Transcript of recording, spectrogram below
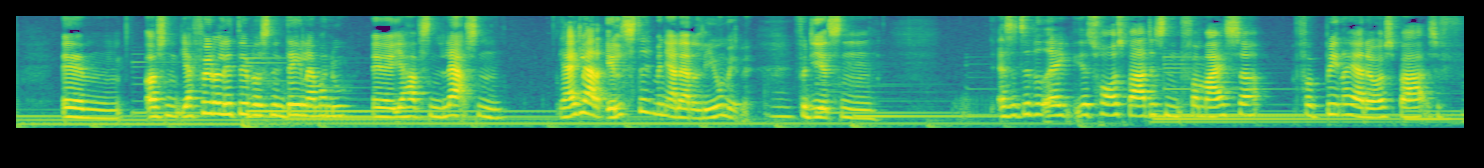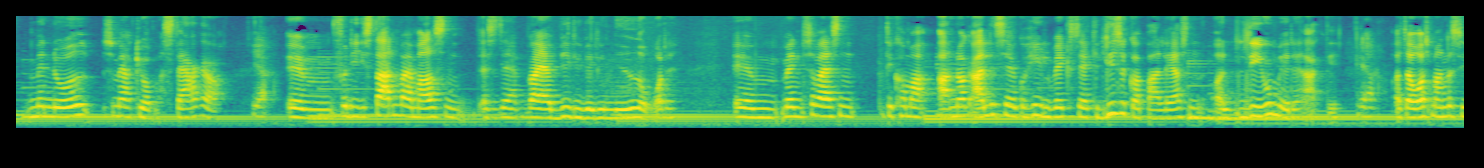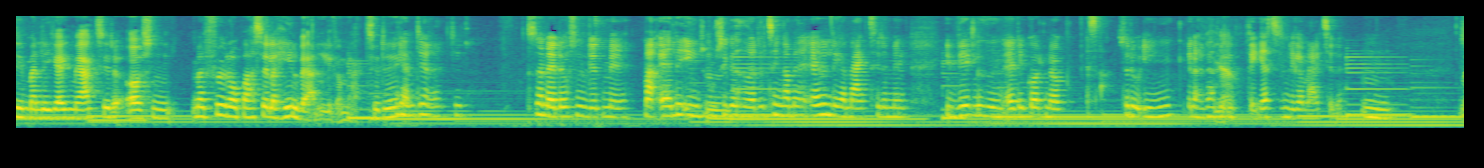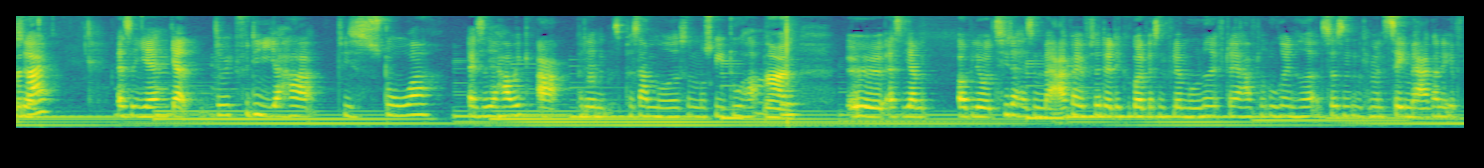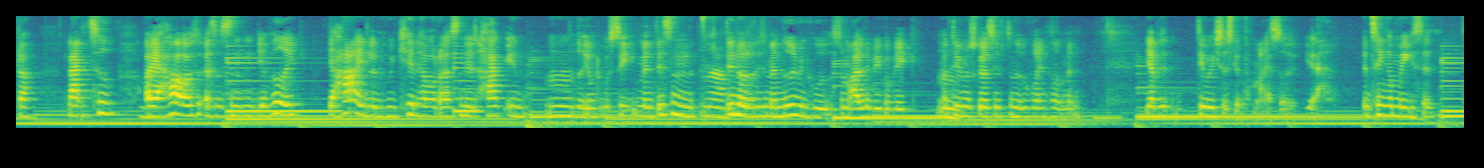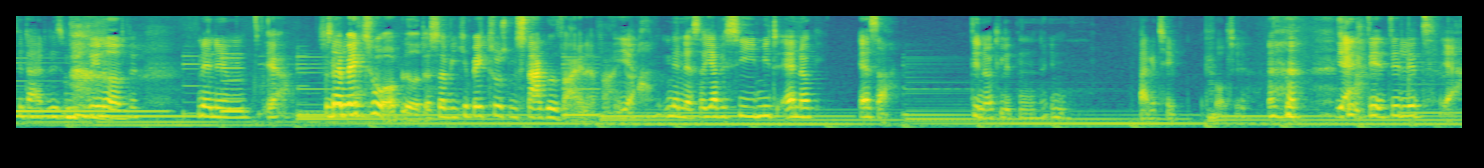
Øhm, og sådan, jeg føler lidt, det er blevet sådan en del af mig nu. Øh, jeg har sådan lært sådan, jeg har ikke lært at elske det, men jeg har lært at leve med det. Mm. Fordi at sådan, altså det ved jeg ikke, jeg tror også bare, det er sådan, for mig så forbinder jeg det også bare med noget, som jeg har gjort mig stærkere. Ja. Øhm, fordi i starten var jeg meget sådan, altså der var jeg virkelig, virkelig nede over det. Øhm, men så var jeg sådan, det kommer nok aldrig til at gå helt væk, så jeg kan lige så godt bare lære sådan at leve med det, agtigt. Ja. Og der er jo også mange, der siger, at man lægger ikke mærke til det, og sådan, man føler jo bare selv, at hele verden lægger mærke til det. Ikke? Jamen, det er rigtigt. Sådan er det jo sådan lidt med, med alle ens Mm. usikkerheder. Det tænker man, at alle lægger mærke til det, men i virkeligheden er det godt nok, altså, så er det jo ingen, eller i hvert fald Ja. færreste, som lægger mærke til det. Mm. Men Så- dig? Altså ja, jeg, det er jo ikke fordi, jeg har de store... Altså jeg har jo ikke ar på, den, på samme måde, som måske du har. Nej. Øh, altså jeg oplever tit at have sådan mærker efter det, og det kan godt være sådan flere måneder efter, jeg har haft nogle urenheder, så sådan kan man se mærkerne efter lang tid. Og jeg har også, altså sådan, jeg ved ikke, jeg har et eller min kind her, hvor der er sådan et hak ind, Mm. jeg ved ikke, om du kan se, men det er sådan, Ja. det er noget, der ligesom er nede i min hud, som aldrig vil gå væk. Mm. Og det er måske også efter noget urenhed, men jeg ved, det er jo ikke så slemt for mig, så ja. Jeg tænker mest, at det er dig, der ligesom ved noget om det. Men øhm, Ja. Så, Så vi har er begge to oplevet det, så vi kan begge to sådan snakke ud fra egen erfaring. ja, men altså, jeg vil sige, mit er nok, altså, det er nok lidt en, en bagatel i forhold til det. Ja. det, det, det, er lidt, ja.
